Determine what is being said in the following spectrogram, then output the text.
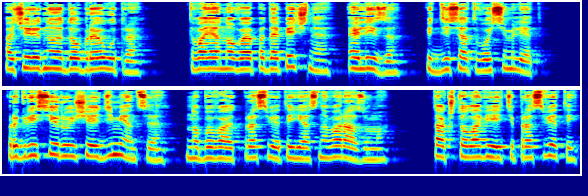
«Очередное доброе утро. Твоя новая подопечная, Элиза, 58 лет. Прогрессирующая деменция, но бывают просветы ясного разума. Так что лови эти просветы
